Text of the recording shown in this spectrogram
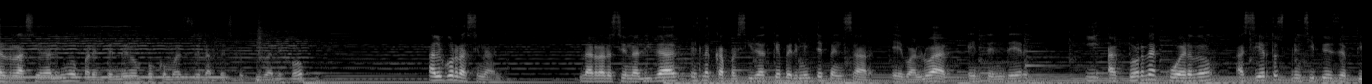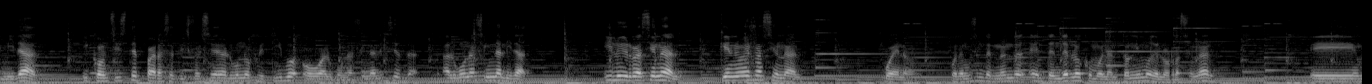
el racionalismo para entender un poco más desde la perspectiva de Hobbes. Algo racional. La racionalidad es la capacidad que permite pensar, evaluar, entender y actuar de acuerdo a ciertos principios de optimidad y consiste para satisfacer algún objetivo o alguna finalidad. Alguna finalidad. Y lo irracional, que no es racional. Bueno, podemos entenderlo como el antónimo de lo racional. Eh,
